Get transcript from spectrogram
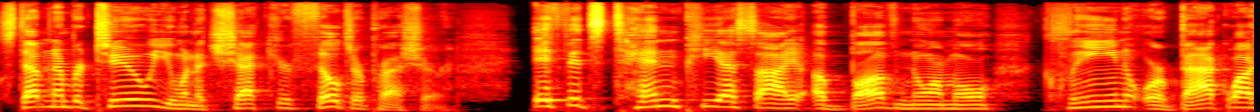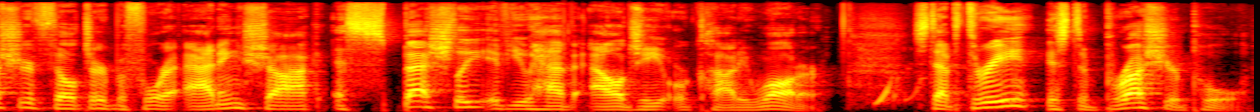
Step number two, you want to check your filter pressure. If it's 10 psi above normal, clean or backwash your filter before adding shock, especially if you have algae or cloudy water. Step three is to brush your pool.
